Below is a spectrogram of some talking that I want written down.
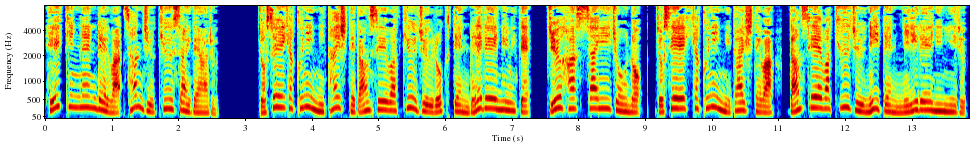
平均年齢は39歳である。女性100人に対して男性は96.00に見て、18歳以上の女性100人に対しては男性は92.20にいる。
